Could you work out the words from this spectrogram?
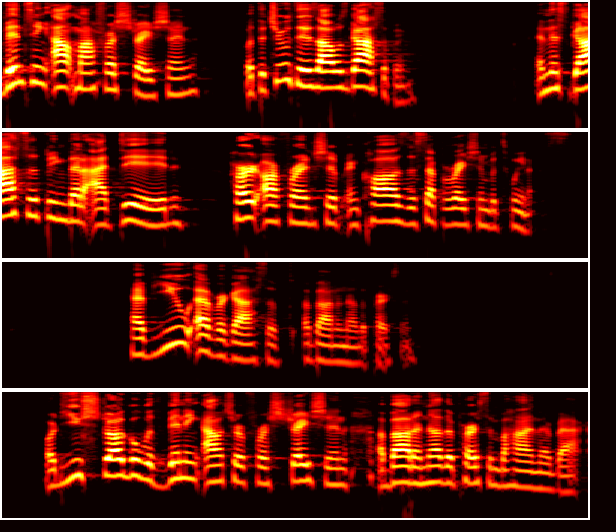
venting out my frustration. But the truth is, I was gossiping. And this gossiping that I did hurt our friendship and caused the separation between us. Have you ever gossiped about another person? Or do you struggle with venting out your frustration about another person behind their back?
